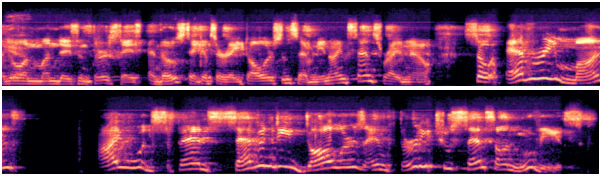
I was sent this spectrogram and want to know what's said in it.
I go on Mondays and Thursdays, and those tickets are eight dollars and seventy nine cents right now. So every month. I would spend seventy dollars and thirty two cents on movies.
